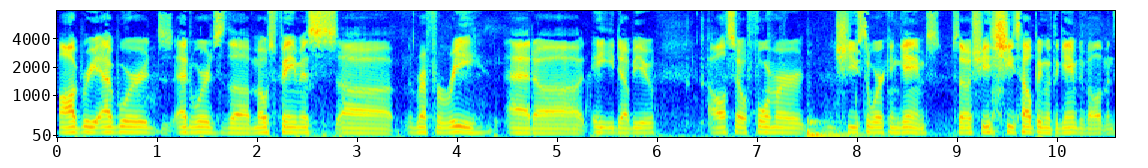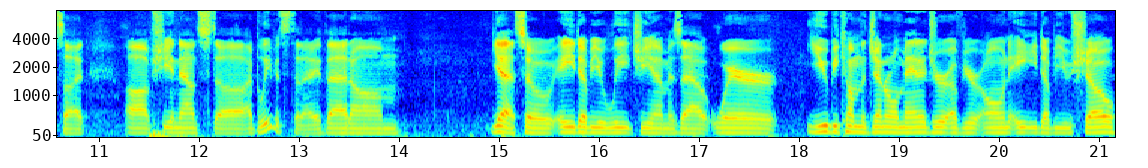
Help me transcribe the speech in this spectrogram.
Aubrey Edwards, Edwards, the most famous uh, referee at uh, AEW, also former. She used to work in games, so she she's helping with the game development side. Uh, she announced, uh, I believe it's today, that um, yeah, so AEW Elite GM is out, where you become the general manager of your own AEW show.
